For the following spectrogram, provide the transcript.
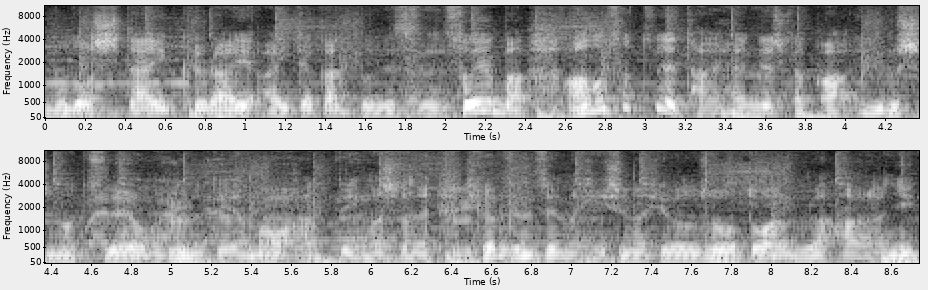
戻したいくらい会いたかったです。そういえば、あの撮影大変でしたか？許しの杖を求めて山を張っていましたね。光先生の必死な表情とは裏腹に、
